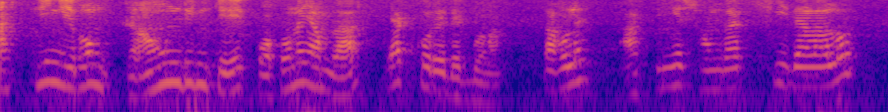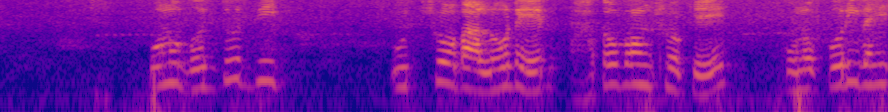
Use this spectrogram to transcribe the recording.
আর্থিং এবং গ্রাউন্ডিংকে কখনোই আমরা এক করে দেখব না। তাহলে আর্থিংয়ের সংজ্ঞা কী দাঁড়াল? কোনো বৈদ্যুতিক উৎস বা লোডের ধাতব অংশকে কোনো পরিবাহী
